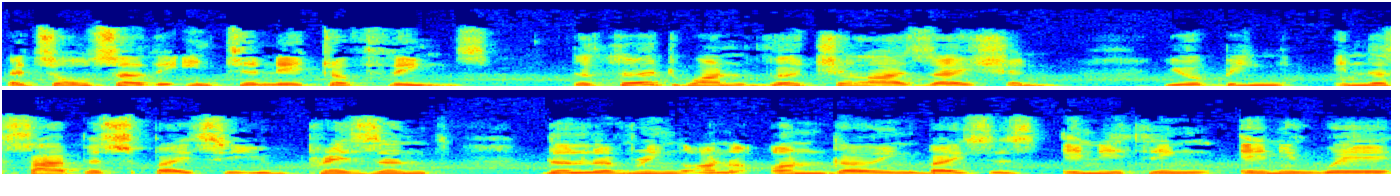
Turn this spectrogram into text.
It's also the Internet of Things. The third one, virtualization. You're being in the cyberspace, you're present, delivering on an ongoing basis, anything, anywhere,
